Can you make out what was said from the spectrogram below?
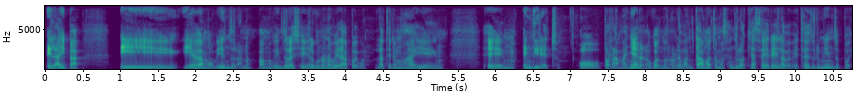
el iPad y, ahí vamos viéndola, ¿no? Vamos viéndola y si hay alguna novedad, pues bueno, la tenemos ahí en, en, directo. O por la mañana, ¿no? Cuando nos levantamos, estamos haciendo los quehaceres, la bebé está durmiendo, pues,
